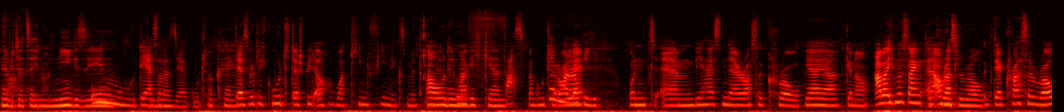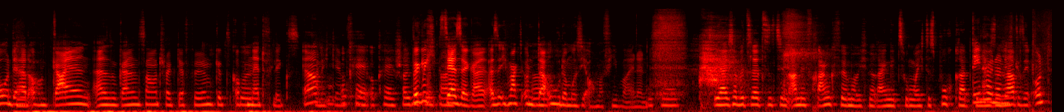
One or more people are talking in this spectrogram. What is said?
Den habe ich tatsächlich noch nie gesehen. Uh, der ist aber sehr gut. Okay. Der ist wirklich gut. Da spielt auch Joaquin Phoenix mit. Oh, den mag ich gern. Unfassbar gute Den Rolle. mag ich. Und ähm, wie heißt denn der? Russell Crowe. Ja, ja. Genau. Aber ich muss sagen, äh, auch Russell Rowe. der Russell Rowe und der hat auch einen geilen, also geilen Soundtrack. Der Film gibt es auf Cool. Netflix. Ja, Kann ich dir okay, okay. Schau Wirklich sehr, an. sehr geil. Also ich mag, und da, uh, da muss ich auch mal viel weinen. Okay. Ja, ich habe jetzt letztens den Anne Frank-Film habe ich mir reingezogen, weil ich das Buch gerade Den habe ich noch gelesen nicht habe. gesehen. Und?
